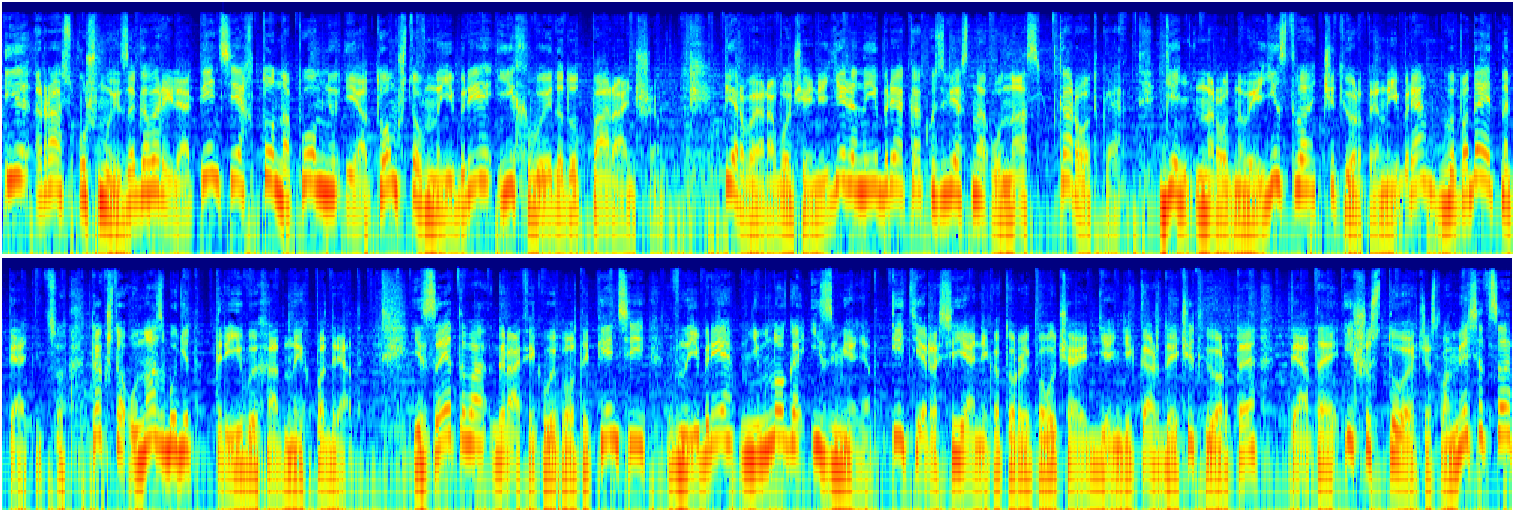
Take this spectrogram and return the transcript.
И раз уж мы заговорили о пенсиях, то напомню и о том, что в ноябре их выдадут пораньше. Первая рабочая неделя ноября, как известно, у нас короткая. День народного единства, 4 ноября, выпадает на пятницу, так что у нас будет три выходных подряд. Из-за этого график выплаты пенсий в ноябре немного изменят. И те россияне, которые получают деньги каждое четвертое, пятое и шестое число месяца,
